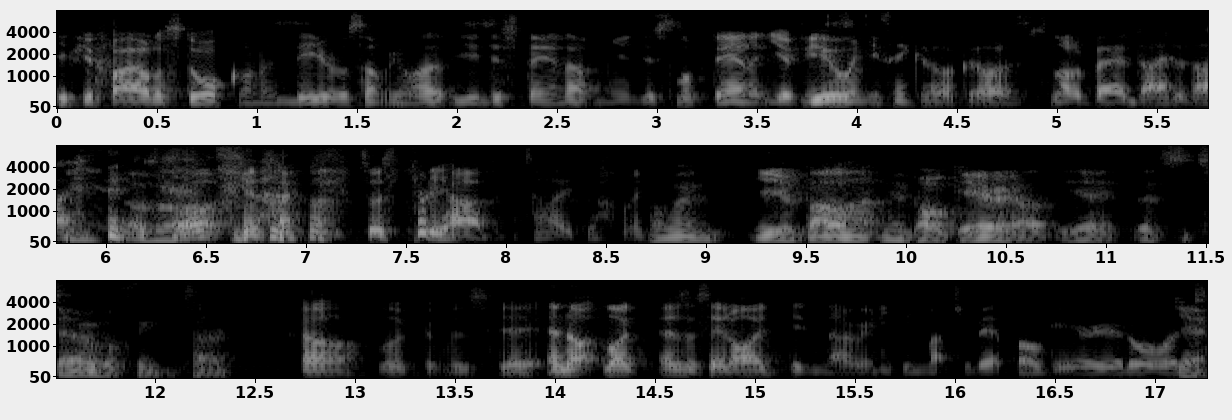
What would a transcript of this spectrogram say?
if you fail to stalk on a deer or something like that, you just stand up and you just look down at your view and you think, oh god, it's not a bad day today. That was alright. you know, so it's pretty hard to take. I mean, I mean, yeah, bow hunting in Bulgaria. Yeah, that's a terrible thing to take. oh look, it was yeah, and I, like as I said, I didn't know anything much about Bulgaria at all. I Yeah.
